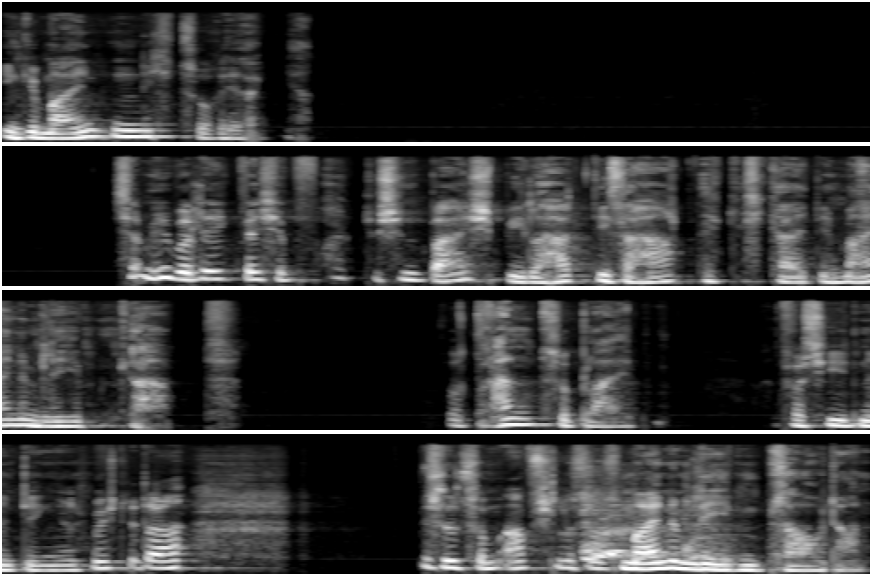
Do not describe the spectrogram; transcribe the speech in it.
in Gemeinden nicht so reagieren. Ich habe mir überlegt, welche praktischen Beispiele hat diese Hartnäckigkeit in meinem Leben gehabt. So dran zu bleiben an verschiedenen Dingen. Ich möchte da ein bisschen zum Abschluss aus meinem Leben plaudern.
